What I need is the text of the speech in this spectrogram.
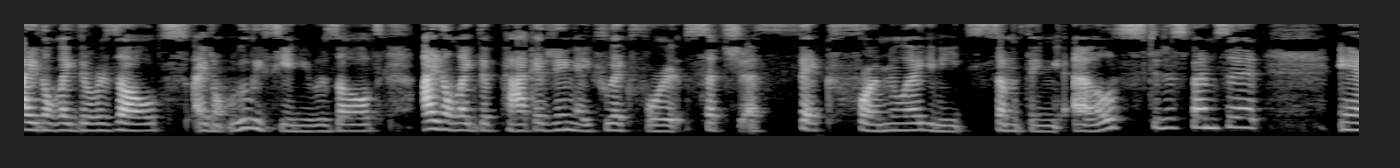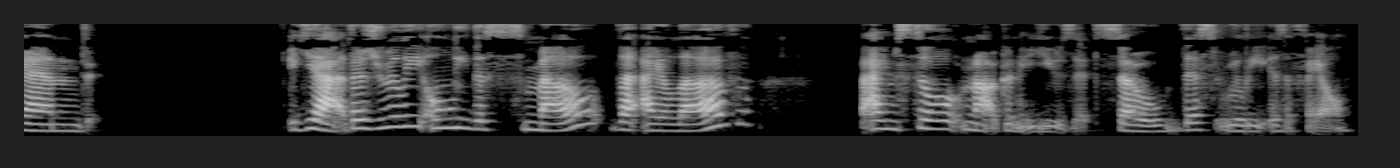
I don't like the results. I don't really see any results. I don't like the packaging. I feel like for such a thick formula, you need something else to dispense it. And yeah, there's really only the smell that I love. I'm still not going to use it. So this really is a fail.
